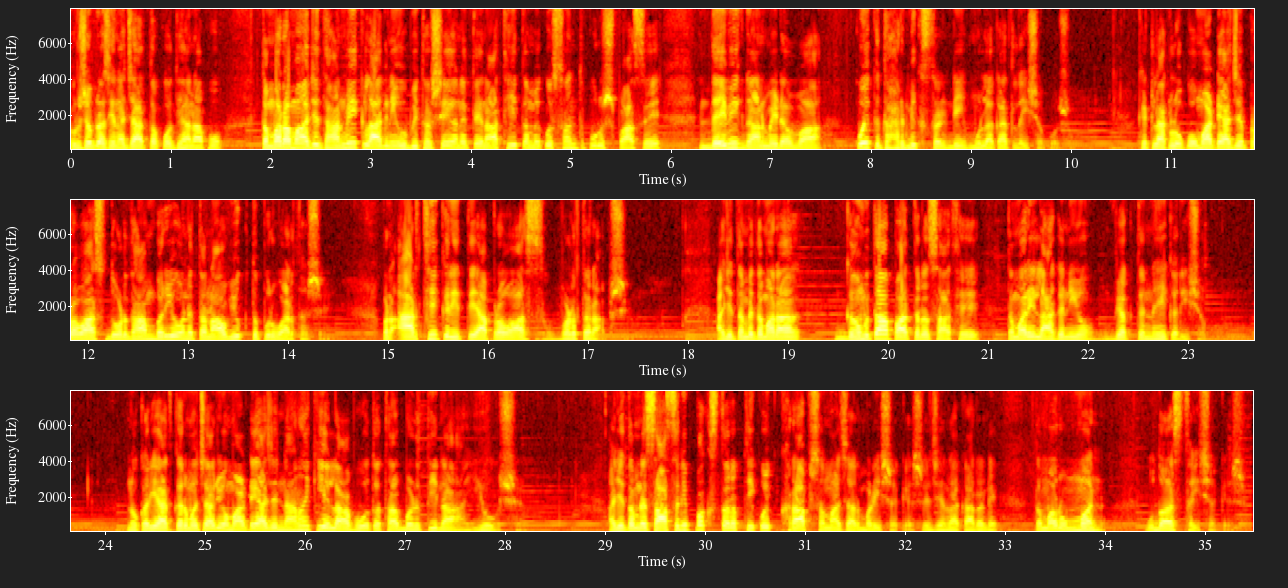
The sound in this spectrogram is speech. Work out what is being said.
વૃષભ રાશિના જાતકો ધ્યાન આપો. તમારામાં આજે ધાર્મિક લાગણી ઊભી થશે અને તેનાથી તમે કોઈ સંત પુરુષ પાસે દૈવી જ્ઞાન મેળવવા કોઈક ધાર્મિક સ્થળની મુલાકાત લઈ શકો છો. કેટલાક લોકો માટે આજે પ્રવાસ દોડધામભર્યો અને તણાવયુક્ત પુરવાર થશે. પણ આર્થિક રીતે આ પ્રવાસ વળતર આપશે. આજે તમે તમારા ગમતા પાત્ર સાથે તમારી લાગણીઓ વ્યક્ત નહીં કરી શકો. નોકરિયાત કર્મચારીઓ માટે આજે નાણાકીય લાભો તથા બઢતીના યોગ છે. આજે તમને સાસરી પક્ષ તરફથી કોઈ ખરાબ સમાચાર મળી શકે છે, જેના કારણે તમારું મન ઉદાસ થઈ શકે છે.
